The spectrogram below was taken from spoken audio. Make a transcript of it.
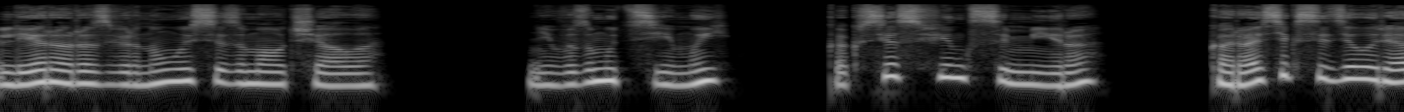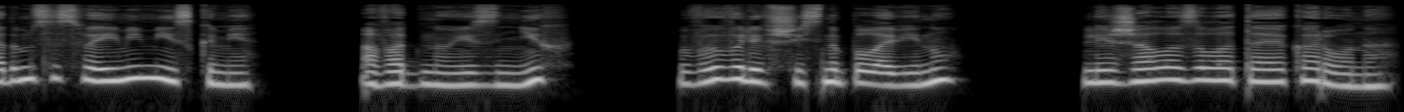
Лера развернулась и замолчала. Невозмутимый, как все сфинксы мира, Карасик сидел рядом со своими мисками, а в одной из них, вывалившись наполовину, лежала золотая корона.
